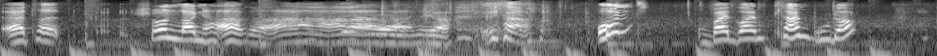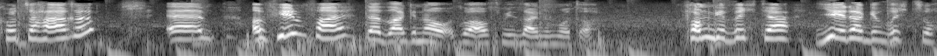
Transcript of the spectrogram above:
Er hat halt schon lange Haare. Ah, ja, ja. Ja. Und bei seinem kleinen Bruder, kurze Haare, ähm, auf jeden Fall, der sah genau so aus wie seine Mutter. Vom Gesicht her, jeder Gesichtszug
